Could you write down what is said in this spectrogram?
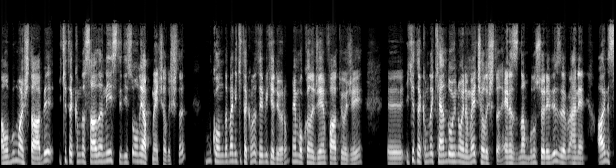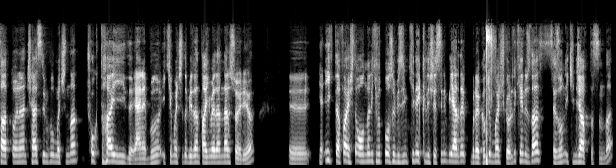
Ama bu maçta abi iki takım da sahada ne istediyse onu yapmaya çalıştı. Bu konuda ben iki takımı da tebrik ediyorum. Hem Okan Hoca'yı hem Fatih Hoca'yı. E, iki takım da kendi oyunu oynamaya çalıştı. En azından bunu söyleyebiliriz ve hani aynı saatte oynanan Chelsea Liverpool maçından çok daha iyiydi. Yani bunu iki maçı da birden takip edenler söylüyor. Ee, ya ilk defa işte onların iki futbolsa bizimkine klişesini bir yerde bırakıldığı maç gördük. Henüz daha sezonun ikinci haftasında.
